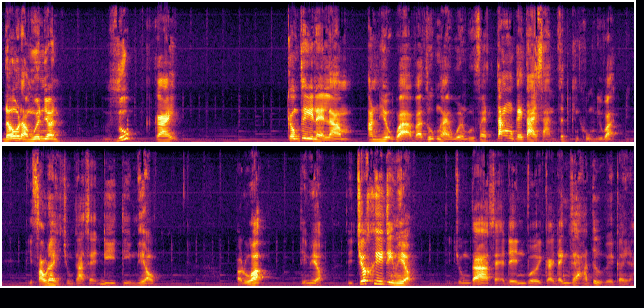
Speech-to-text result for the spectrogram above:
đâu là nguyên nhân giúp cái công ty này làm ăn hiệu quả và giúp ngài Warren Buffett tăng cái tài sản rất kinh khủng như vậy? Thì sau đây chúng ta sẽ đi tìm hiểu. Đó đúng không? Tìm hiểu. Thì trước khi tìm hiểu thì chúng ta sẽ đến với cái đánh giá từ cái cây này.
